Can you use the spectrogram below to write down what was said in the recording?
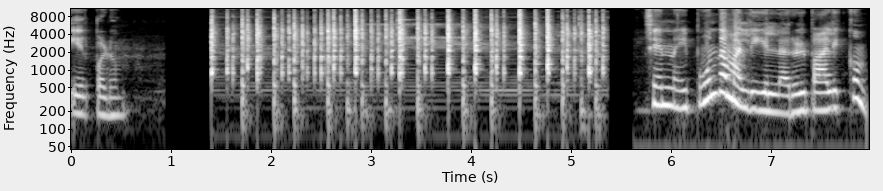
ஏற்படும். சென்னை பூந்தமல்லியில் அருள் பாலிக்கும்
